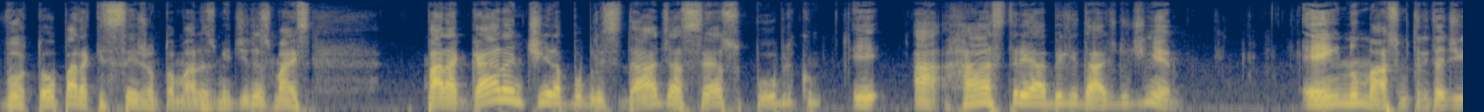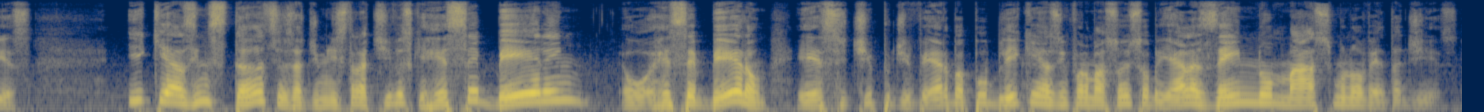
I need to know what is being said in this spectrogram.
Votou para que sejam tomadas medidas mais para garantir a publicidade, acesso público e a rastreabilidade do dinheiro em no máximo 30 dias. E que as instâncias administrativas que receberem ou receberam esse tipo de verba publiquem as informações sobre elas em no máximo 90 dias.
